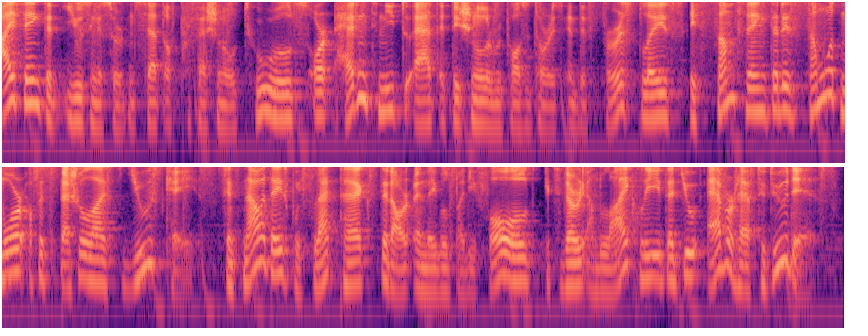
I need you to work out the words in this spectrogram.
I think that using a certain set of professional tools or having the need to add additional repositories in the first place is something that is somewhat more of a specialized use case. Since nowadays with Flatpaks that are enabled by default, it's very unlikely that you ever have to do this.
